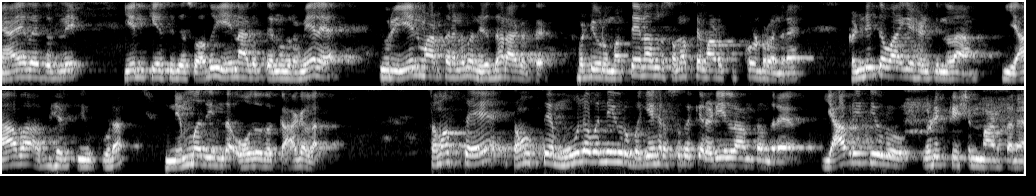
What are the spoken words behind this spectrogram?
ನ್ಯಾಯಾಲಯದಲ್ಲಿ ಏನು ಕೇಸ್ ಇದೆ, ಸೊ ಅದು ಏನಾಗುತ್ತೆ ಅನ್ನೋದ್ರ ಮೇಲೆ ಇವರು ಏನು ಮಾಡ್ತಾರೆ ಅನ್ನೋದು ನಿರ್ಧಾರ ಆಗುತ್ತೆ. ಬಟ್ ಇವರು ಮತ್ತೇನಾದ್ರೂ ಸಮಸ್ಯೆ ಮಾಡಿ, ಕುತ್ಕೊಂಡ್ರು ಅಂದ್ರೆ ಖಂಡಿತವಾಗಿ ಹೇಳ್ತೀನಲ್ಲ, ಯಾವ ಅಭ್ಯರ್ಥಿಯೂ ಕೂಡ ನೆಮ್ಮದಿಯಿಂದ ಓದೋದಕ್ಕಾಗಲ್ಲ. ಸಮಸ್ಯೆ ಸಮಸ್ಯೆ ಮೂಲವನ್ನೇ ಇವರು ಬಗೆಹರಿಸೋದಕ್ಕೆ ರೆಡಿ ಇಲ್ಲ ಅಂತಂದ್ರೆ ಯಾವ ರೀತಿ ಇವರು ನೋಟಿಫಿಕೇಶನ್ ಮಾಡ್ತಾರೆ?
